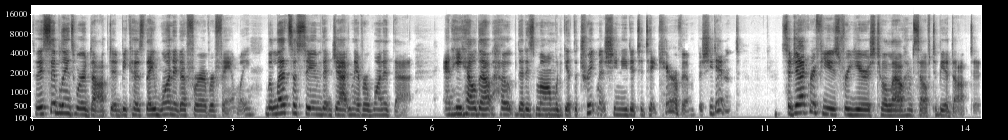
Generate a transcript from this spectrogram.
So his siblings were adopted because they wanted a forever family. But let's assume that Jack never wanted that. And he held out hope that his mom would get the treatment she needed to take care of him, but she didn't. So Jack refused for years to allow himself to be adopted.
